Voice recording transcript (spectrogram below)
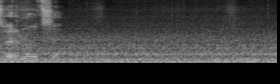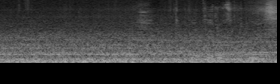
Що, розвернуться? Ти розбудись.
